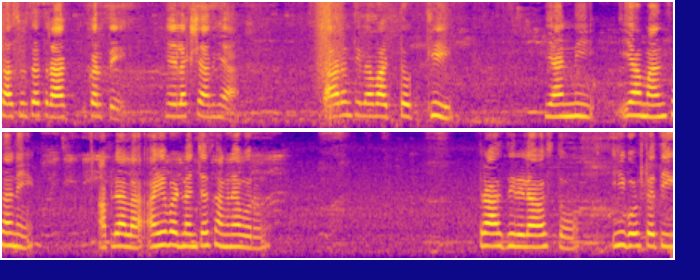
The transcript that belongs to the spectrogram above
सासूचाच राग करते. हे लक्षात घ्या. कारण तिला वाटतं की यांनी या माणसाने आपल्याला आई वडिलांच्या सांगण्यावरून त्रास दिलेला असतो. ही गोष्ट ती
